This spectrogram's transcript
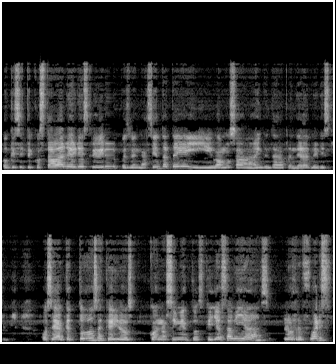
O que si te costaba leer y escribir, pues venga, siéntate y vamos a intentar aprender a leer y escribir. O sea, que todos aquellos conocimientos que ya sabías, los refuerces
